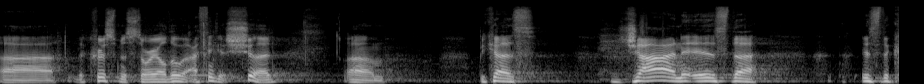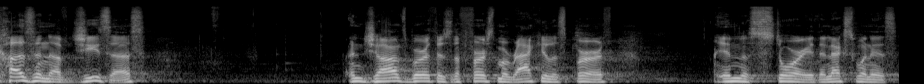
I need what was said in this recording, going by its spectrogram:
uh, the Christmas story, although I think it should, um, because John is the is the cousin of Jesus. And John's birth is the first miraculous birth in the story. The next one is,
